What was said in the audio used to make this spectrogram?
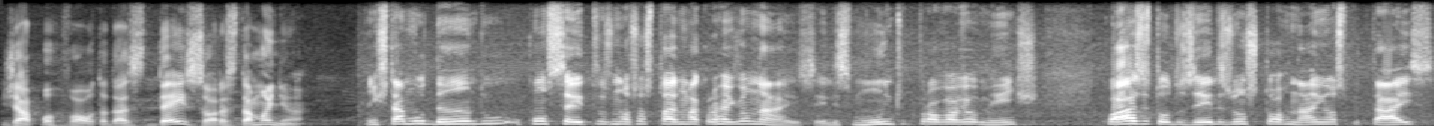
já por volta das 10 horas da manhã a gente está mudando o conceito dos nossos hospitais macro-regionais. Eles muito provavelmente quase todos eles vão se tornar em hospitais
